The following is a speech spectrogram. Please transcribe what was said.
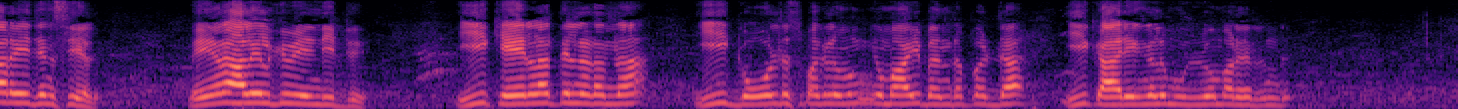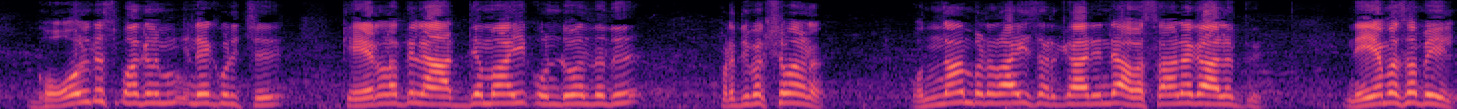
ആർ ഏജൻസികൾ വേറെ ആളുകൾക്ക് വേണ്ടിയിട്ട് ഈ കേരളത്തിൽ നടന്ന ഈ ഗോൾഡ് സ്മഗ്ലിങ്ങുമായി ബന്ധപ്പെട്ട ഈ കാര്യങ്ങൾ മുഴുവൻ പറഞ്ഞിട്ടുണ്ട്. ഗോൾഡ് സ്മഗ്ലിങ്ങിനെ കുറിച്ച് കേരളത്തിൽ ആദ്യമായി കൊണ്ടുവന്നത് പ്രതിപക്ഷമാണ്. ഒന്നാം പിണറായി സർക്കാരിന്റെ അവസാന കാലത്ത് നിയമസഭയിൽ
